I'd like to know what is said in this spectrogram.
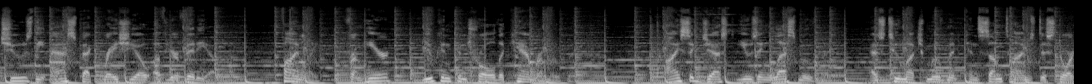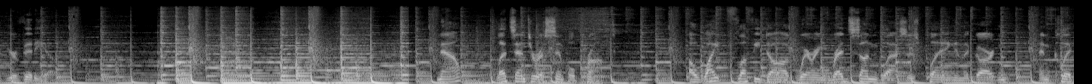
choose the aspect ratio of your video. Finally, from here, you can control the camera movement. I suggest using less movement, as too much movement can sometimes distort your video. Now, let's enter a simple prompt. A white fluffy dog wearing red sunglasses playing in the garden and click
